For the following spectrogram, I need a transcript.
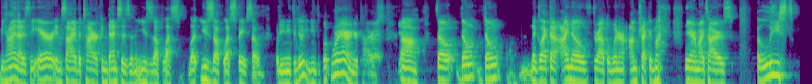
behind that is the air inside the tire condenses and it uses up less le- uses up less space. So what do you need to do? You need to put more air in your tires. Right. Yeah. Um, so don't don't neglect that. I know throughout the winter I'm checking my the air in my tires at least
